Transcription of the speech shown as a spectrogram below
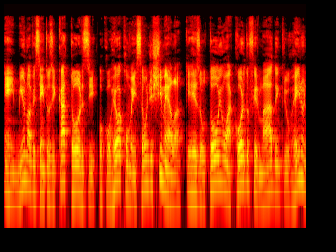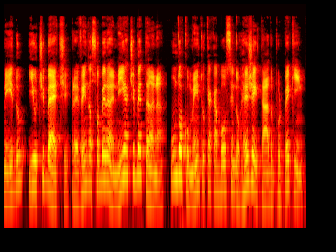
Em 1914, ocorreu a Convenção de Chimela, que resultou em um acordo firmado entre o Reino Unido e o Tibete, prevendo a soberania tibetana, um documento que acabou sendo rejeitado por Pequim.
